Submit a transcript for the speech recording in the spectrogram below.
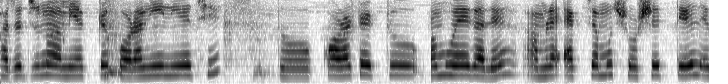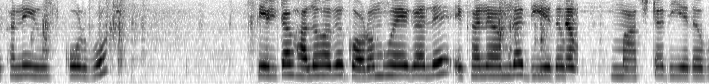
ভাজার জন্য আমি একটা কড়া নিয়ে নিয়েছি। তো কড়াটা একটু কম হয়ে গেলে আমরা এক চামচ সর্ষের তেল এখানে ইউজ করব। তেলটা ভালোভাবে গরম হয়ে গেলে এখানে আমরা দিয়ে দেব, মাছটা দিয়ে দেব।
